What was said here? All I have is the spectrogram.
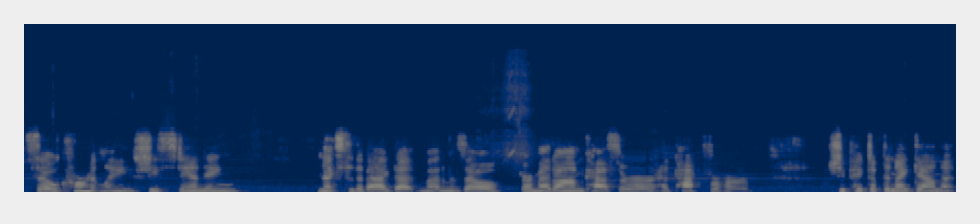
So currently, she's standing next to the bag that Mademoiselle or Madame Casserer had packed for her. She picked up the nightgown that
